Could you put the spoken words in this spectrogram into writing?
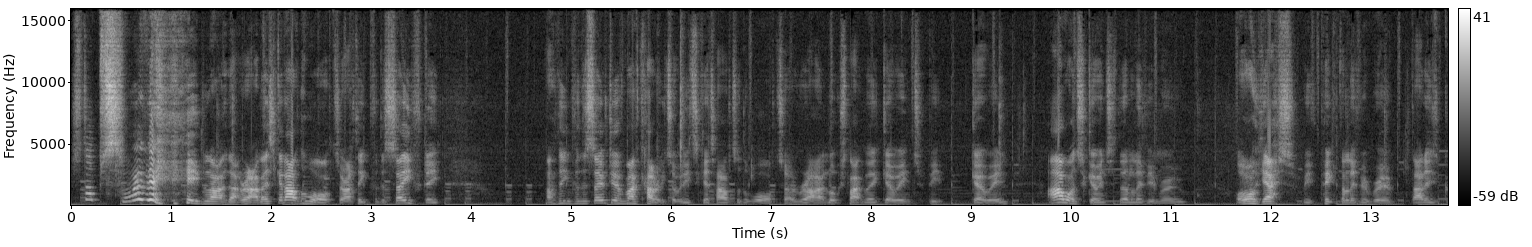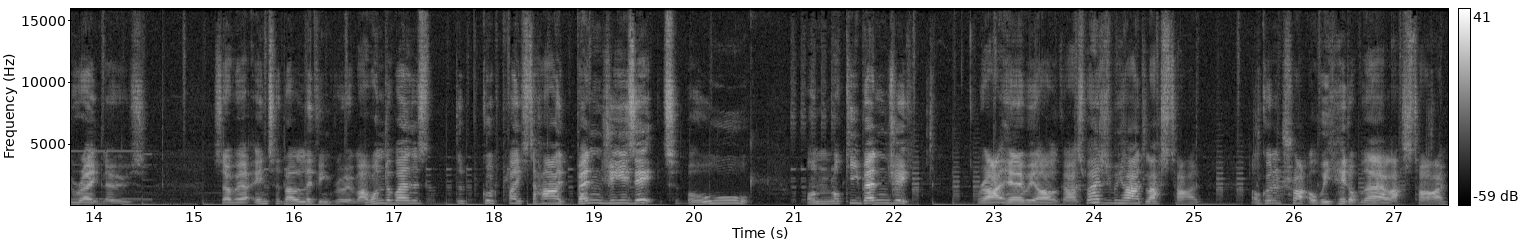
Stop swimming like that. Right, let's get out of the water. I think for the safety... I think for the safety of my character, we need to get out of the water. Right, looks like we're going to be going. I want to go into the living room. Oh, yes, we've picked the living room. That is great news. So we're into the living room. I wonder where there's the good place to hide. Benji is it? Oh, unlucky Benji. Right, here we are, guys. Where did we hide last time? I'm going to try... Oh, we hid up there last time.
